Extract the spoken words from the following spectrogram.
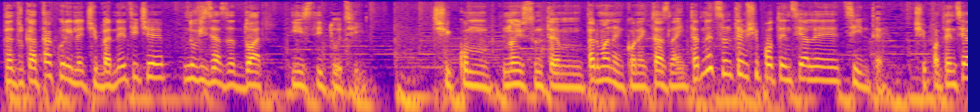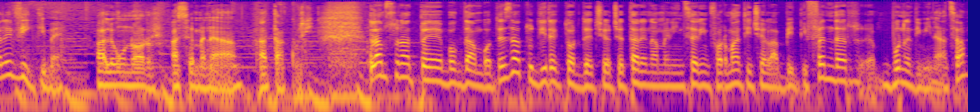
Pentru că atacurile cibernetice nu vizează doar instituții și cum noi suntem permanent conectați la internet, suntem și potențiale ținte și potențiale victime ale unor asemenea atacuri. L-am sunat pe Bogdan Botezatu, director de cercetare în amenințări informatice la Bitdefender. Bună dimineața!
